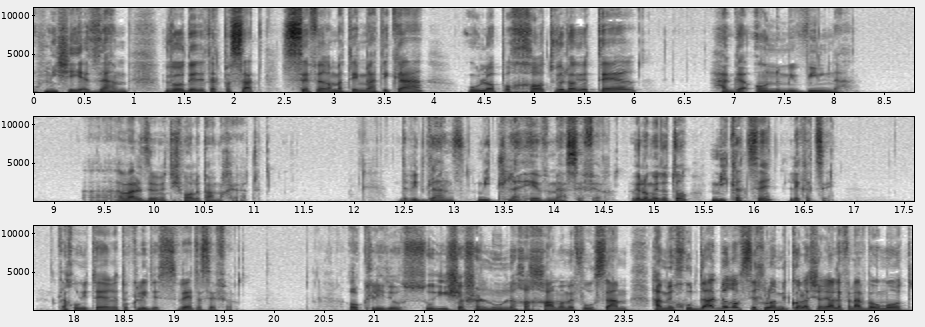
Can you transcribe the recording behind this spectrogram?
ומי שיזם ועודד את הדפסת ספר המתמטיקה הוא לא פחות ולא יותר הגאון מווילנה. אבל זה באמת נשמור לפעם אחרת. דוד גנז מתלהב מהספר, ולומד אותו מקצה לקצה. כך הוא יתאר את אוקלידס ואת הספר. אוקלידוס הוא איש השנון החכם המפורסם, המחודד ברוב שכלו מכל אשר היה לפניו באומות,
